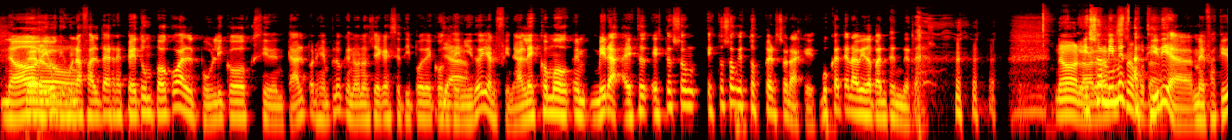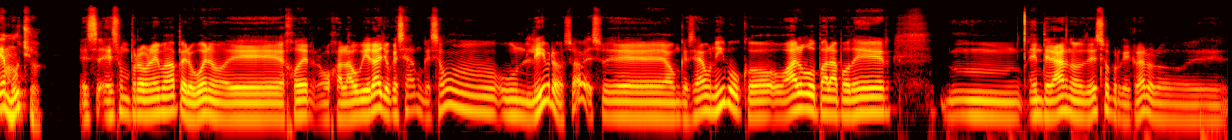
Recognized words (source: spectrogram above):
No, Pero- digo que es una falta de respeto un poco al público occidental, por ejemplo, que no nos llega ese tipo de contenido y al final es como, em, mira, esto- estos, son, estos son estos personajes, búscate la vida para entenderlos. No, la Eso a mí es me putada. fastidia, me fastidia mucho. Es, es un problema, pero bueno, eh, joder, ojalá hubiera, yo que sé, aunque sea un, un libro, ¿sabes? Eh, aunque sea un ebook o, o algo para poder mm, enterarnos de eso, porque claro, lo, eh,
